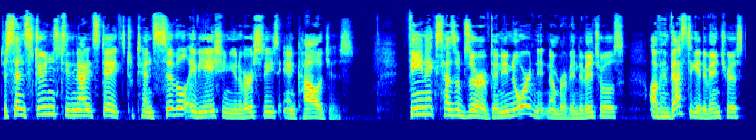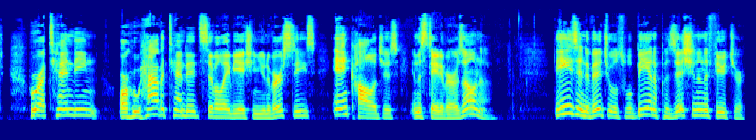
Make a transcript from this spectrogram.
to send students to the United States to attend civil aviation universities and colleges. Phoenix has observed an inordinate number of individuals of investigative interest who are attending or who have attended civil aviation universities and colleges in the state of Arizona. These individuals will be in a position in the future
